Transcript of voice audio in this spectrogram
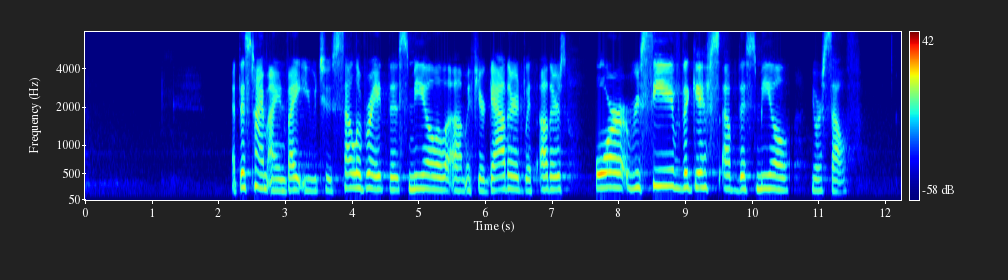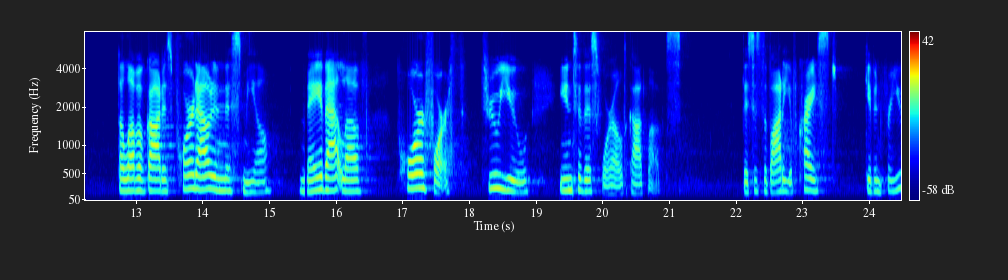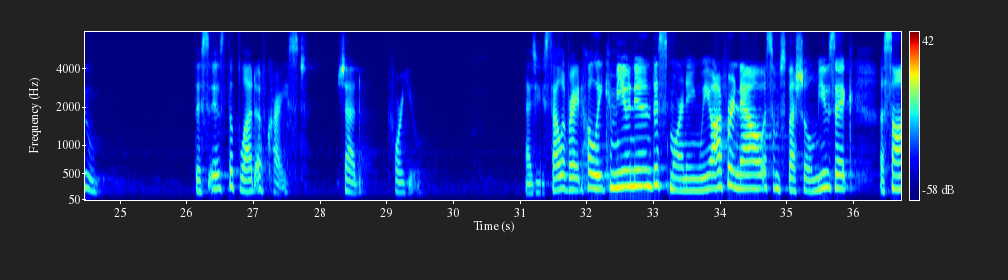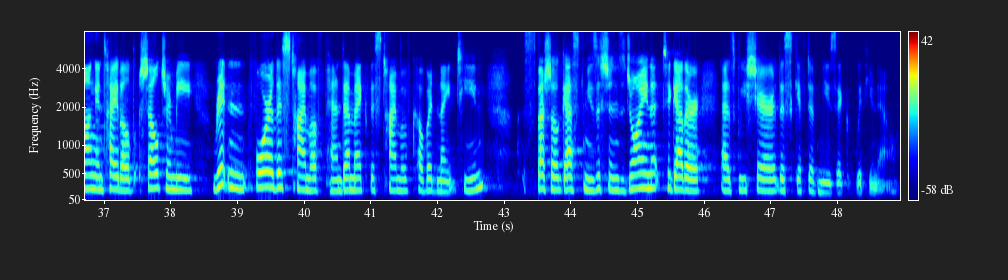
At this time, I invite you to celebrate this meal um, if you're gathered with others or receive the gifts of this meal yourself. The love of God is poured out in this meal. May that love pour forth through you into this world God loves. This is the body of Christ given for you. This is the blood of Christ shed for you. As you celebrate Holy Communion this morning, we offer now some special music, a song entitled Shelter Me, written for this time of pandemic, this time of COVID 19. Special guest musicians join together as we share this gift of music with you now.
